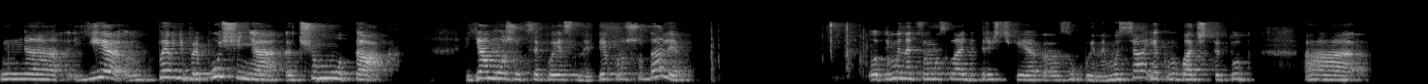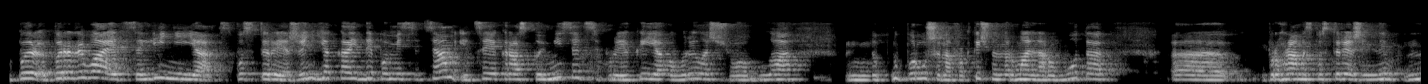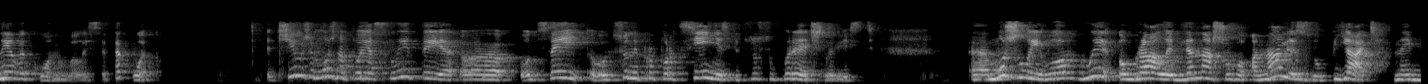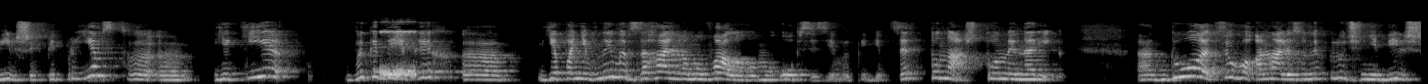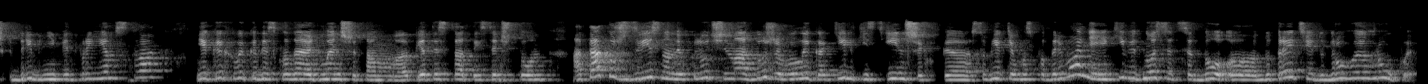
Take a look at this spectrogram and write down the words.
е, є певні припущення, чому так. Я можу це пояснити. Я прошу далі. От і ми на цьому слайді трішечки е, зупинимося. Як ви бачите, тут переривається лінія спостережень, яка йде по місяцям, і це якраз той місяць, про який я говорила, що була ну, порушена фактично нормальна робота. е, Програми спостережень не, не виконувалися. Так от, чим же можна пояснити е, оцей, оцю непропорційність, цю суперечливість? Е, Можливо, ми обрали для нашого аналізу 5 найбільших підприємств, е, е, які викиди яких є панівними в загальному валовому обсязі викидів. Це тонаж, тони на рік. До цього аналізу не включені більш дрібні підприємства, яких викиди складають менше там е, 500 тисяч тонн. А також, звісно, не включена дуже велика кількість інших е, суб'єктів господарювання, які відносяться до, е, до третьої, до другої групи.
